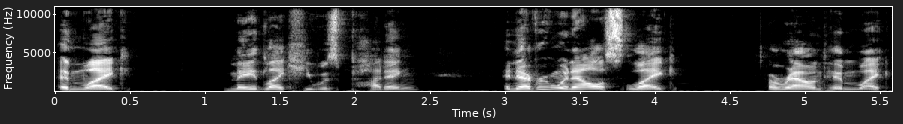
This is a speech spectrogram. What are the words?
and like made like he was putting, and everyone else like around him like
